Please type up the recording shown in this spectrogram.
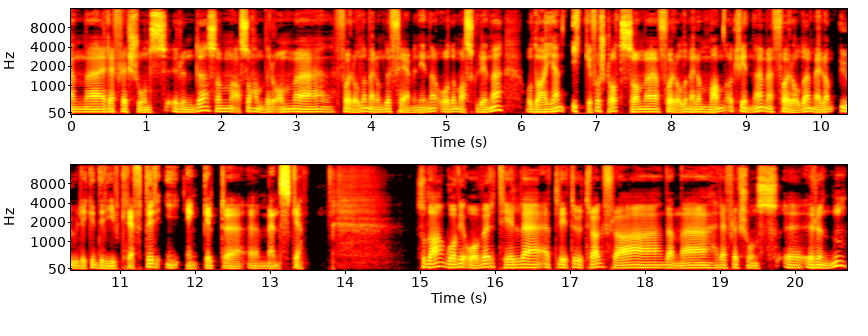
en eh, refleksjonsrunde som altså handler om eh, forholdet mellom det feminine og det maskuline, og da igjen ikke forstått som forholdet mellom mann og kvinne, men forholdet mellom ulike drivkrefter i enkeltmennesket. Så da går vi over til et lite utdrag fra denne refleksjonsrunden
